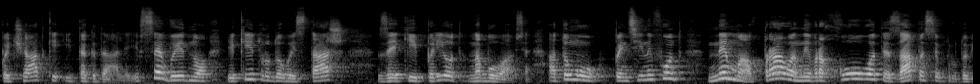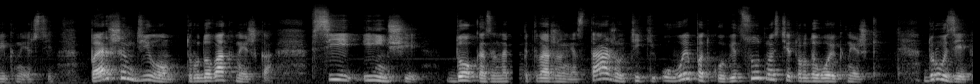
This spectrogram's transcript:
печатки і так далі. І все видно, який трудовий стаж. За який період набувався. А тому пенсійний фонд не мав права не враховувати записи в трудовій книжці. Першим ділом трудова книжка. Всі інші докази на підтвердження стажу тільки у випадку відсутності трудової книжки. Друзі,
